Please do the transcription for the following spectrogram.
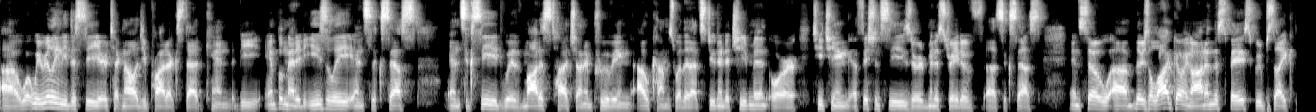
Uh, what we really need to see are technology products that can be implemented easily and success and succeed with modest touch on improving outcomes, whether that's student achievement or teaching efficiencies or administrative uh, success. And so um, there's a lot going on in this space. Groups like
